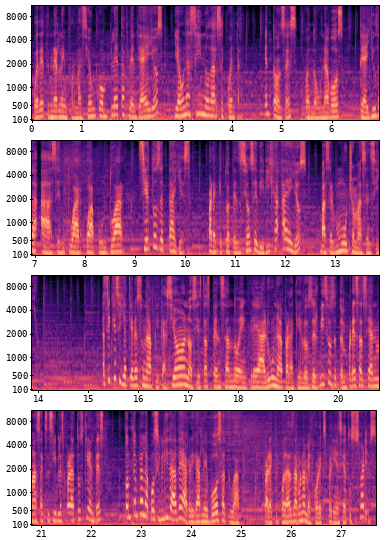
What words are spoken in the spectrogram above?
puede tener la información completa frente a ellos y aún así no darse cuenta. Entonces, cuando una voz te ayuda a acentuar o a puntuar ciertos detalles para que tu atención se dirija a ellos, va a ser mucho más sencillo. Así que si ya tienes una aplicación o si estás pensando en crear una para que los servicios de tu empresa sean más accesibles para tus clientes, contempla la posibilidad de agregarle voz a tu app para que puedas dar una mejor experiencia a tus usuarios.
